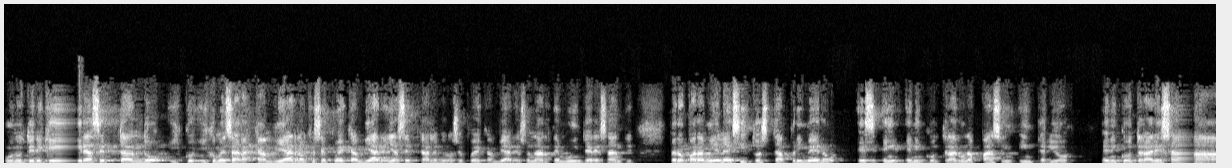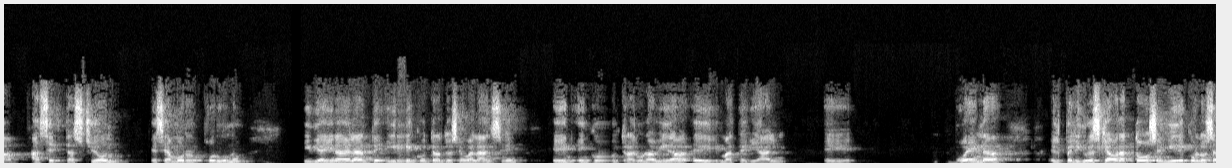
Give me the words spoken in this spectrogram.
Uno tiene que ir aceptando y, co- y comenzar a cambiar lo que se puede cambiar y aceptar lo que no se puede cambiar. Es un arte muy interesante. Pero para mí el éxito está primero es en, en encontrar una paz in- interior, en encontrar esa aceptación, ese amor por uno, y de ahí en adelante ir encontrando ese balance en encontrar una vida eh, material eh, buena. El peligro es que ahora todo se mide con los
